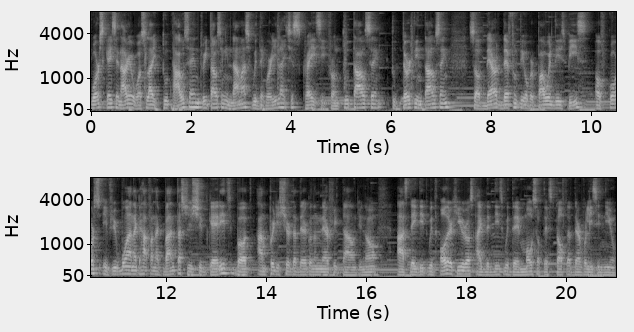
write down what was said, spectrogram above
worst case scenario was like 2000 3000 in damage with the gorilla it's just crazy from 2000 to 13000 so they are definitely overpowering these beasts of course if you want to have an advantage you should get it but i'm pretty sure that they're gonna nerf it down you know as they did with other heroes i did this with the most of the stuff that they're releasing new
